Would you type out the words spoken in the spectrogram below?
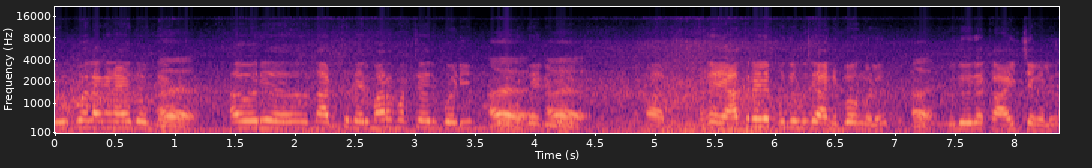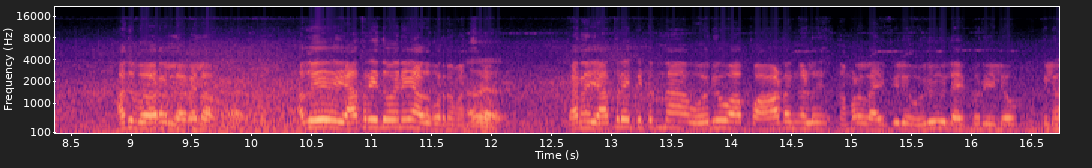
രൂപവും അങ്ങനെ ആയതുകൊണ്ട് അതെ. ഒരു അടുത്ത് പെരുമാറാൻ കുറച്ച് ഒരു പേടിയും പക്ഷേ യാത്രയിലെ പുതിയ പുതിയ അനുഭവങ്ങൾ പുതിയ പുതിയ കാഴ്ചകൾ അത് വേറെ ലെവലാണ് അത് യാത്ര ചെയ്തവനെ അത് പറഞ്ഞ മനസ്സിലാവും കാരണം യാത്രയിൽ കിട്ടുന്ന ഓരോ ആ പാഠങ്ങൾ നമ്മുടെ ലൈഫിൽ ഒരു ലൈബ്രറിയിലോ ബുക്കിലോ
